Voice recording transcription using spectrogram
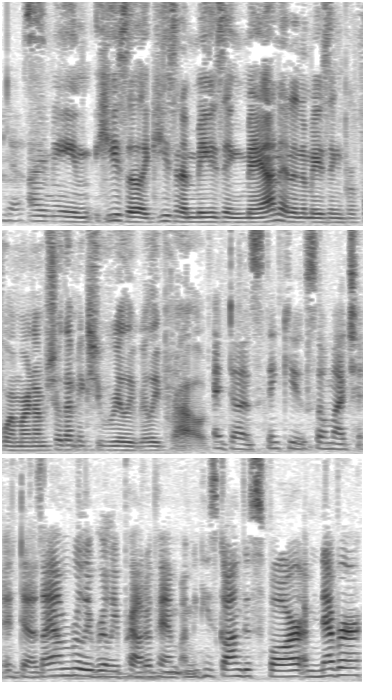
Yes. I mean, he's a like he's an amazing man and an amazing performer, and I'm sure that makes you really, really proud. It does. Thank you so much. It does. I am really, really proud of him. I mean, he's gone this far. I'm never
